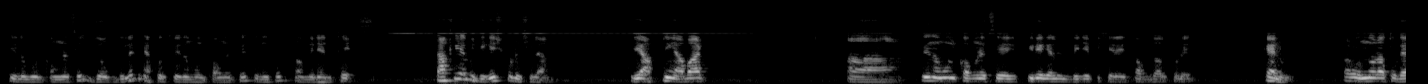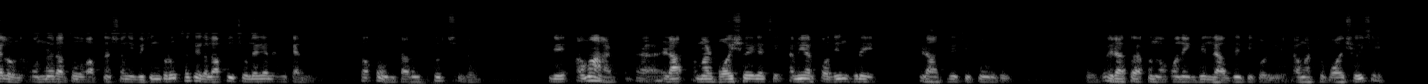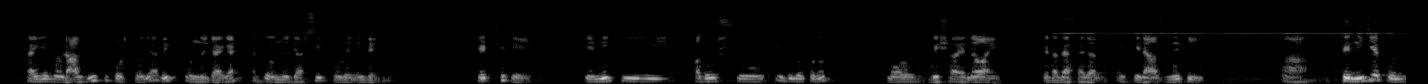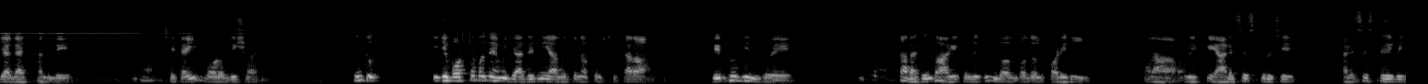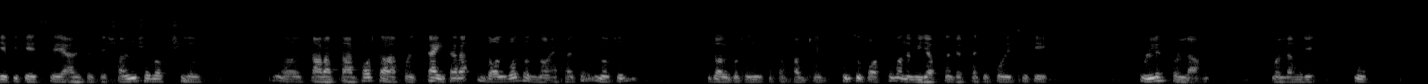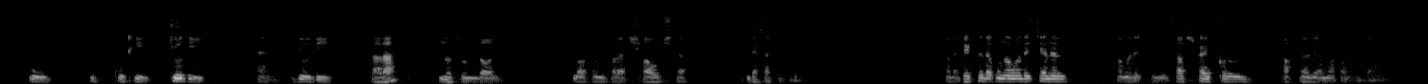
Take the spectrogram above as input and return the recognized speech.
তৃণমূল কংগ্রেসে যোগ দিলেন। এখন তৃণমূল কংগ্রেসে তিনি খুব প্রমিনেন্ট ফেস তাকে আমি জিজ্ঞেস করেছিলাম যে, আপনি আবার তৃণমূল কংগ্রেসে ফিরে গেলেন বিজেপি ছেড়ে সব দল করে। কেন? আর অন্যরা তো গেল না, অন্যরা তো আপনার সঙ্গে মিটিং করেও থেকে গেল, আপনি চলে গেলেন কেন? তখন তার উত্তর ছিল যে, আমার আমার বয়স হয়ে গেছে, আমি আর কদিন ধরে রাজনীতি করব। এরা তো এখনও অনেক দিন রাজনীতি করবে, আমার তো বয়স হয়েছে, তাই জন্য রাজনীতি করতে হলে আমি অন্য জায়গায় একটা অন্য জার্সি পরে নিলেন এর থেকে যে নীতি, আদর্শ, এগুলো কোনো বড় বিষয় নয়। সেটা দেখা গেল কি রাজনীতি নিজে কোন জায়গায় থাকবে সেটাই বড় বিষয়। কিন্তু এই যে বর্তমানে আমি যাদের নিয়ে আলোচনা করছি, তারা দীর্ঘদিন ধরে, তারা কিন্তু আগে কোনোদিন দল বদল করেনি। তারা অনেকে আরএসএস করেছে আরএসএস থেকে বিজেপিতে এসছে আরএসএস এর স্বয়ংসেবক ছিল তারা তারপর তারা করেছে। তাই তারা দলবদল নয়, হয়তো নতুন দল গঠনের কথা ভাবছেন। কিন্তু বর্তমানে আমি আপনাদের কাছে পরিস্থিতি উল্লেখ করলাম বললাম যে খুব খুব খুব কঠিন। যদি হ্যাঁ যদি তারা নতুন দল গঠন করার সাহসটা দেখাতে পারে। আপনারা দেখতে থাকুন আমাদের চ্যানেল আমাদের চ্যানেল। সাবস্ক্রাইব করুন, আপনাদের মতামত জানান।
